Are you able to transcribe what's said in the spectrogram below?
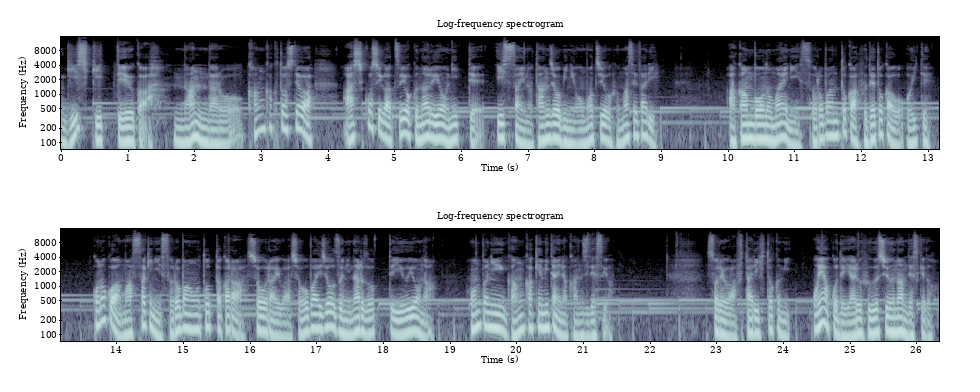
儀式っていうかなんだろう。感覚としては足腰が強くなるようにって1歳の誕生日にお餅を踏ませたり赤ん坊の前にそろばんとか筆とかを置いてこの子は真っ先にそろばんを取ったから将来は商売上手になるぞっていうような本当に願掛けみたいな感じですよ。それは2人1組親子でやる風習なんですけど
